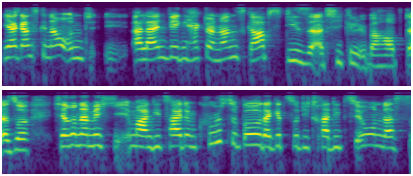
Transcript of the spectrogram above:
Ja, ganz genau. Und äh, allein wegen Hector Nuns gab es diese Artikel überhaupt. Also ich erinnere mich immer an die Zeit im Crucible. Da gibt es so die Tradition, dass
